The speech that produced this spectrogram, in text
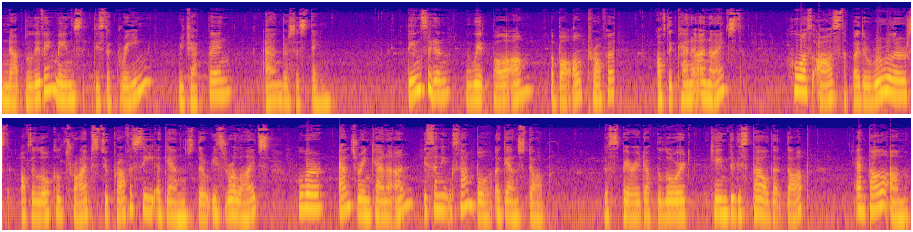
Not believing means disagreeing, rejecting, and resisting. The incident with Balaam, a Baal prophet of the Canaanites, who was asked by the rulers of the local tribes to prophesy against the Israelites who were entering Canaan is an example against doubt. The Spirit of the Lord came to dispel that doubt, and Balaam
